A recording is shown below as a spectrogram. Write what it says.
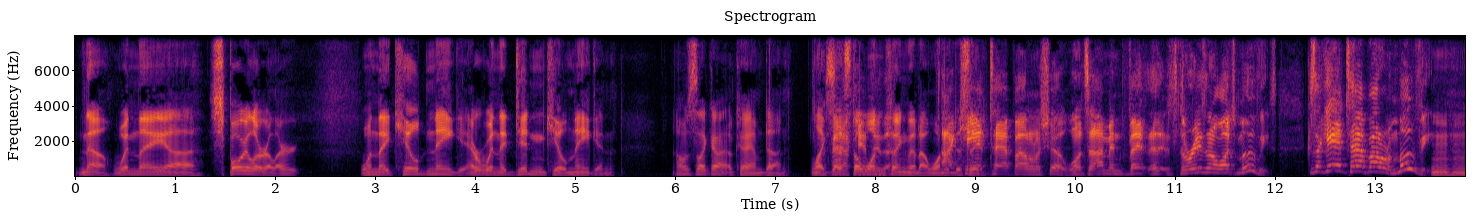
no. When they uh spoiler alert, when they killed Negan or when they didn't kill Negan, I was like, uh, okay, I'm done. Like See, that's the one that. thing that I wanted I to see. I can't tap out on a show. Once I'm invested, it's the reason I watch movies because I can't tap out on a movie. Mm-hmm.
